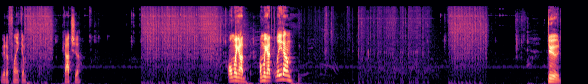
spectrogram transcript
We gotta flank him. Gotcha. Oh my god. Oh my god. Lay down. Dude.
